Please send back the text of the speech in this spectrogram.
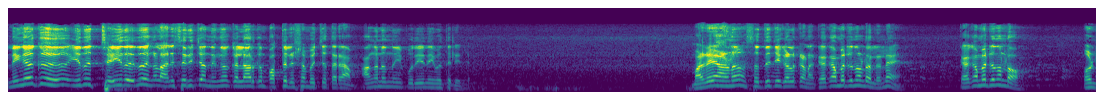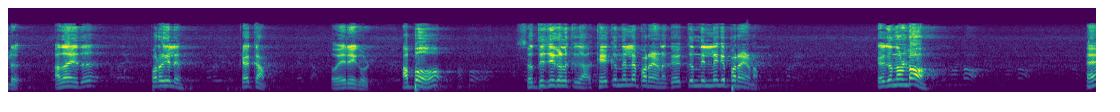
നിങ്ങൾക്ക് ഇത് ചെയ്ത് ഇത് നിങ്ങൾ അനുസരിച്ചാൽ നിങ്ങൾക്ക് എല്ലാവർക്കും പത്ത് ലക്ഷം വെച്ച് തരാം. അങ്ങനൊന്നും ഈ പുതിയ നിയമത്തിലില്ല. മഴയാണ് ശ്രദ്ധിച്ച് കേൾക്കണം. കേൾക്കാൻ പറ്റുന്നുണ്ടല്ലോ അല്ലേ? കേൾക്കാൻ പറ്റുന്നുണ്ടോ? ഉണ്ട്. അതായത് പുറകിൽ. കേൾക്കാം. വെരി ഗുഡ് അപ്പോ ശ്രദ്ധിച്ച് കേൾക്കുക. കേൾക്കുന്നില്ലേ പറയണം. കേൾക്കുന്നില്ലെങ്കിൽ പറയണം. കേൾക്കുന്നുണ്ടോ? ഏ?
